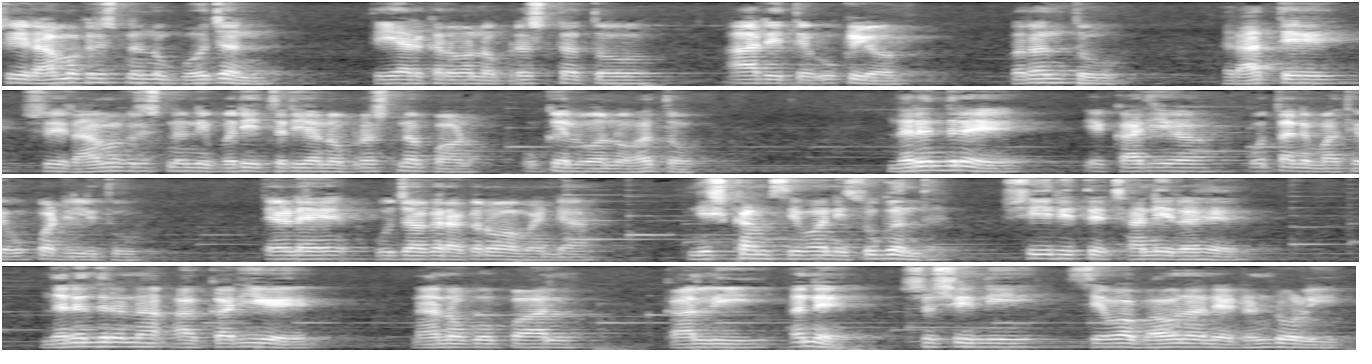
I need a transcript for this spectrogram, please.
શ્રી રામકૃષ્ણનું ભોજન તૈયાર કરવાનો પ્રશ્ન તો આ રીતે ઉકલ્યો. પરંતુ રાતે શ્રી રામકૃષ્ણની પરિચર્યાનો પ્રશ્ન પણ ઉકેલવાનો હતો. નરેન્દ્રએ એ કાર્ય પોતાને માથે ઉપાડી લીધું. તેણે ઉજાગરા કરવા માંડ્યા. નિષ્કામ સેવાની સુગંધ શી રીતે છાની રહે? નરેન્દ્રના આ કાર્યએ નાનો ગોપાલ, કાલી અને શશીની સેવા ભાવનાને ઢંઢોળી.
